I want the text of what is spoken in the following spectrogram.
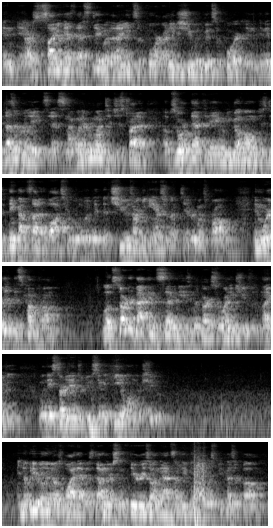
and, and, our society has that stigma that I need support, I need a shoe with good support, and, and, it doesn't really exist. And I want everyone to just try to absorb that today when you go home, just to think outside of the box for a little bit, that shoes aren't the answer to everyone's problem. And where did this come from? Well, it started back in the 70s in regards to running shoes with Nike, when they started introducing a heel on their shoe. And nobody really knows why that was done. There's some theories on that. Some people thought it was because of um,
